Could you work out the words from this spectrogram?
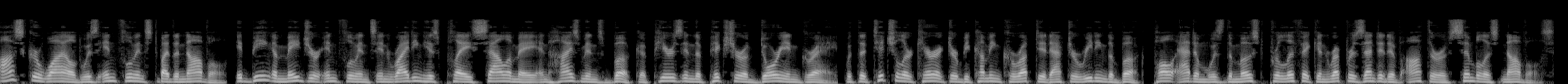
Oscar Wilde was influenced by the novel, it being a major influence in writing his play Salome and Huysmans' book appears in the picture of Dorian Gray, with the titular character becoming corrupted after reading the book. Paul Adam was the most prolific and representative author of symbolist novels.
